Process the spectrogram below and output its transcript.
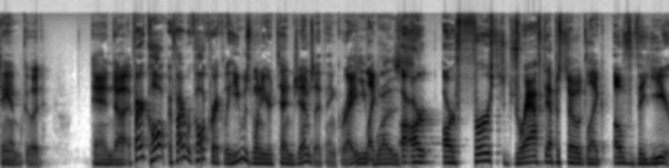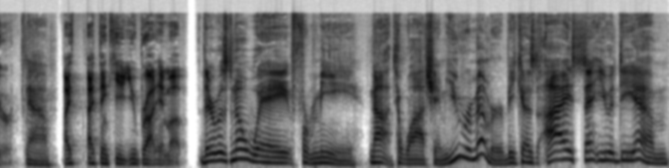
damn good. And uh, if I recall, if I recall correctly, he was one of your ten gems, I think, right? He like was- our, our first draft episode, like of the year. Now, I I think you you brought him up. there was no way for me not to watch him. You remember because I sent you a DM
